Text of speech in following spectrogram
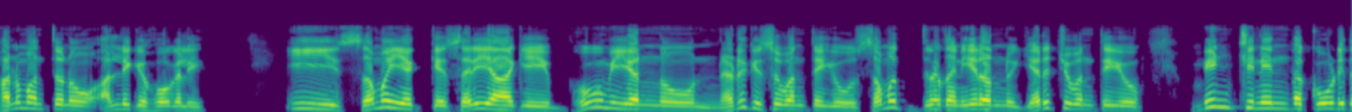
ಹನುಮಂತನು ಅಲ್ಲಿಗೆ ಹೋಗಲಿ. ಈ ಸಮಯಕ್ಕೆ ಸರಿಯಾಗಿ ಭೂಮಿಯನ್ನು ನಡುಗಿಸುವಂತೆಯೂ, ಸಮುದ್ರದ ನೀರನ್ನು ಎರಚುವಂತೆಯೂ, ಮಿಂಚಿನಿಂದ ಕೂಡಿದ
